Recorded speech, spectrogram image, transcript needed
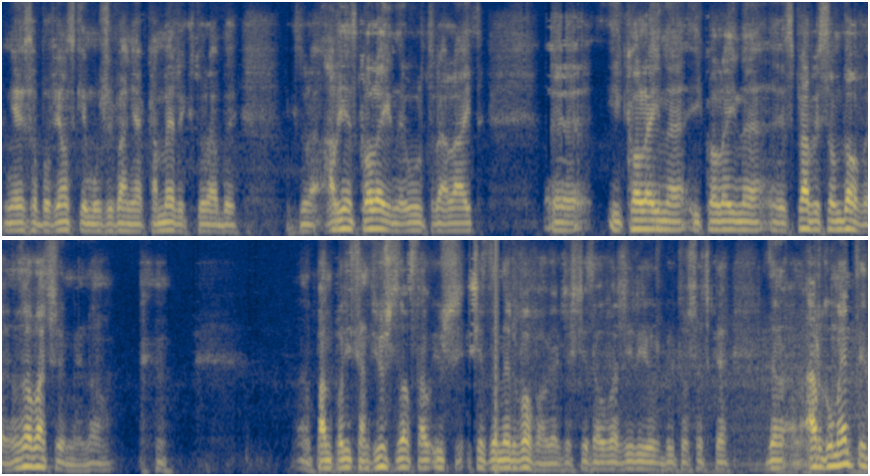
nie jest obowiązkiem używania kamery, która by, która, a więc kolejny ultralight e, i kolejne, i kolejne e, sprawy sądowe. No zobaczymy, no. Pan policjant już został, już się zdenerwował, jak żeście zauważyli, już był troszeczkę. Argumenty,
